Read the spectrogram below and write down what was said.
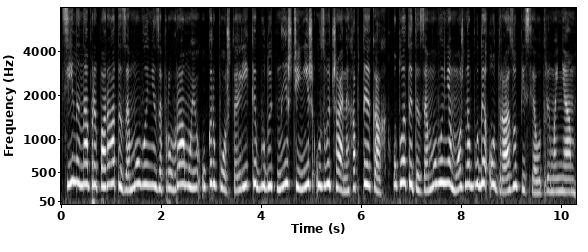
Ціни на препарати, замовлені за програмою Укрпошта ліки, будуть нижчі, ніж у звичайних аптеках. Оплатити замовлення можна буде одразу після отримання.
